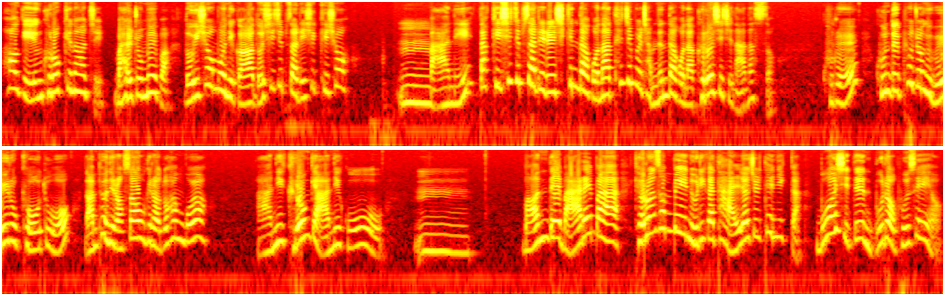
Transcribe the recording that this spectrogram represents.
하긴 그렇긴 하지 말 좀 해봐 너희 시어머니가 너 시집살이 시키셔? 음, 아니, 딱히 시집살이를 시킨다거나 트집을 잡는다거나 그러시진 않았어. 그래? 근데 표정이 왜 이렇게 어두워? 남편이랑 싸우기라도 한 거야? 아니, 그런 게 아니고, 음, 뭔데 말해봐. 결혼 선배인 우리가 다 알려줄 테니까 무엇이든 물어보세요.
